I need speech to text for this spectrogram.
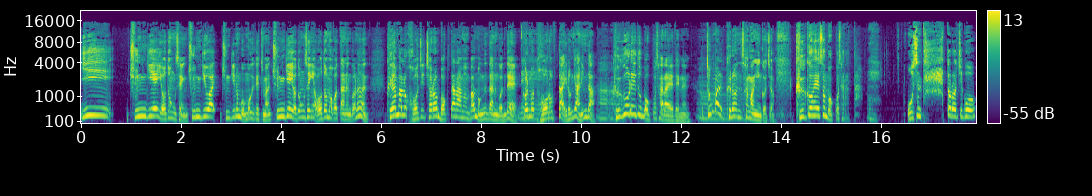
이 준기의 여동생, 준기와 준기는 못 먹겠지만 준기의 여동생이 얻어 먹었다는 거는 그야말로 거지처럼 먹다 남은 밥 먹는다는 건데 그걸 뭐 네. 더럽다 이런 게 아닙니다. 아, 아. 그거라도 먹고 살아야 되는 정말 그런 상황인 거죠. 그거 해서 먹고 살았다. 네. 옷은 다 떨어지고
